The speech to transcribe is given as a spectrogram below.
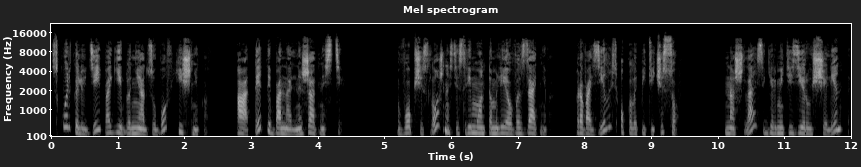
сколько людей погибло не от зубов хищников, а от этой банальной жадности. В общей сложности с ремонтом левого заднего провозилась около пяти часов. Нашлась герметизирующая лента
